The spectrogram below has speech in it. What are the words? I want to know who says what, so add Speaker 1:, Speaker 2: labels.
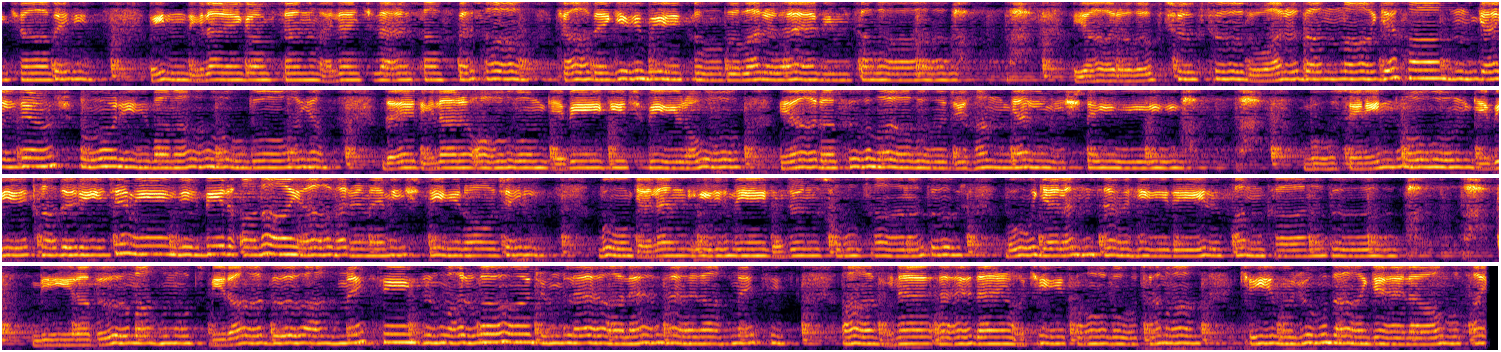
Speaker 1: Kabe'yi indiler gökten melekler saf ve saf. Kabe gibi kıldılar elim tamam Yarılıp çıktı duvardan nagehan. Geldi üç huri bana oldu ayan Dediler oğlum gibi hiçbir oğul Yaratılalı cihan gelmiş değil bu senin oğlun gibi kadri cemil bir anaya vermemiştir o celil. Bu gelen ilmi ledün sultanıdır. Bu gelen tevhid irfan kanıdır. Bir adı Mahmud, bir adı Ahmet'tir. Varlığı cümle rahmettir. Amine eder vakit oldu tamam ki vücuda gel al hay-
